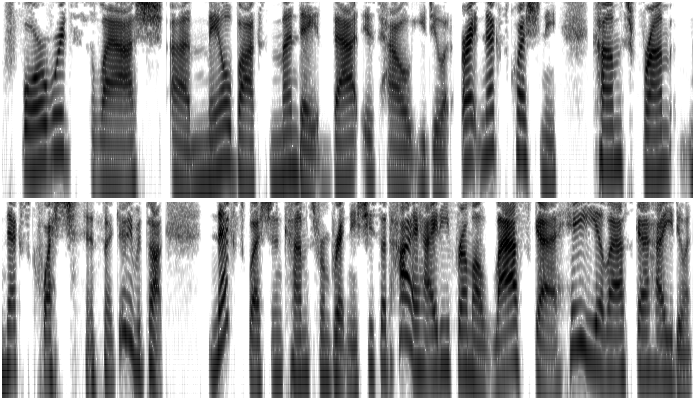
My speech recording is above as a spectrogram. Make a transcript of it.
forward slash uh, mailbox Monday. That is how you do it. All right. Next question comes from next question. I can't even talk. Next question comes from Brittany. She said, hi, Heidi from Alaska. Hey, Alaska. How you doing?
